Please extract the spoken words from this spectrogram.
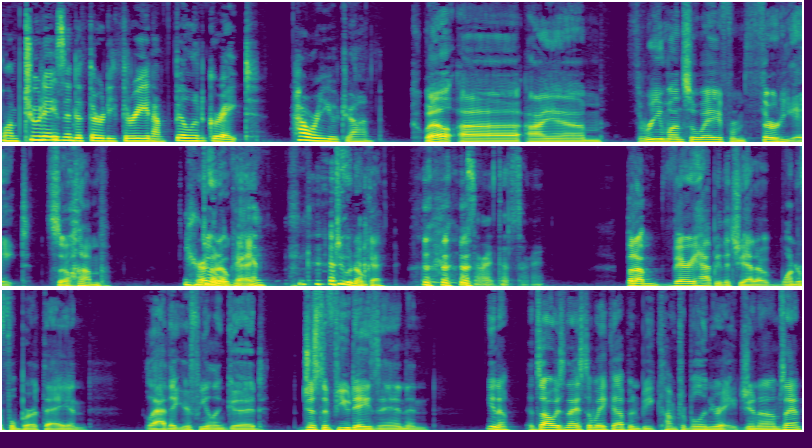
Well, I'm two days into 33 and I'm feeling great. How are you, John? Well, uh, I am three months away from 38. So I'm You're doing okay. doing okay. That's all right. That's all right. But I'm very happy that you had a wonderful birthday and glad that you're feeling good just a few days in. And, you know, it's always nice to wake up and be comfortable in your age. You know what I'm saying?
